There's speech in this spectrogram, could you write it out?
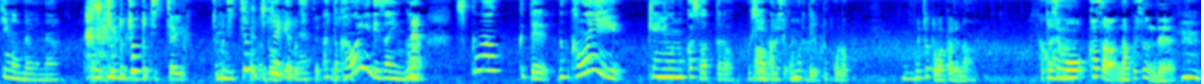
きなんだよねちょっとちょっとちっちゃい。ちょっとちっちゃい、ちょっとちっちゃいけどね。あと可愛いデザインが少なねくてなんか可愛い兼用の傘あったら欲しいなって思ってるところ。ねちょっとわかるな。私も傘なくすんでうん。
